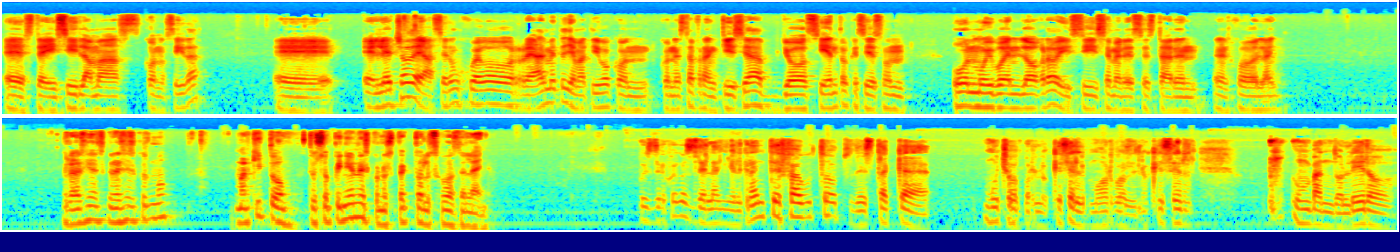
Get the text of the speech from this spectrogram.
Este, y sí la más conocida. Eh, el hecho de hacer un juego realmente llamativo con, esta franquicia, yo siento que sí es un, un, muy buen logro y sí se merece estar en, en el juego del año. Gracias, gracias Cosmo. Marquito, tus opiniones con respecto a los juegos del año. Pues de juegos del año, el Gran Theft Auto pues, destaca mucho por lo que es el morbo, de lo que es ser un bandolero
